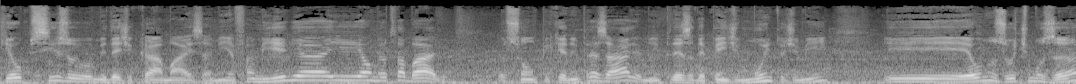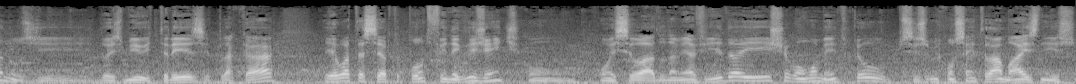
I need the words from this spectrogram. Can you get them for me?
que eu preciso me dedicar mais à minha família e ao meu trabalho. Eu sou um pequeno empresário, minha empresa depende muito de mim e eu nos últimos anos, de 2013 para cá, eu até certo ponto fui negligente com, com esse lado da minha vida e chegou um momento que eu preciso me concentrar mais nisso,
